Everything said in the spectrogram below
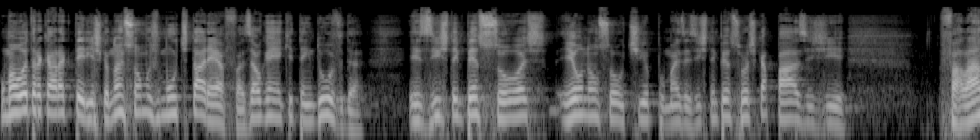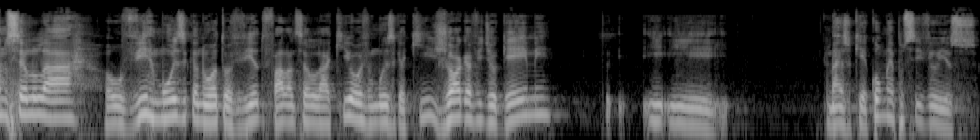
Uma outra característica, nós somos multitarefas. Alguém aqui tem dúvida? Existem pessoas, eu não sou o tipo, mas existem pessoas capazes de falar no celular, ouvir música no outro ouvido, fala no celular aqui, ouve música aqui, joga videogame e, e mas o que? Como é possível isso?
